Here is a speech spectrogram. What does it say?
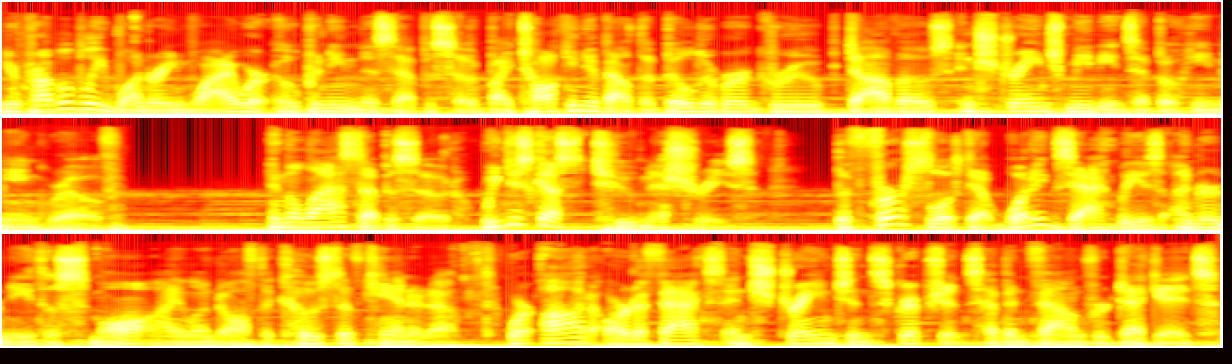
You're probably wondering why we're opening this episode by talking about the Bilderberg Group, Davos, and strange meetings at Bohemian Grove. In the last episode, we discussed two mysteries. The first looked at what exactly is underneath a small island off the coast of Canada, where odd artifacts and strange inscriptions have been found for decades.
